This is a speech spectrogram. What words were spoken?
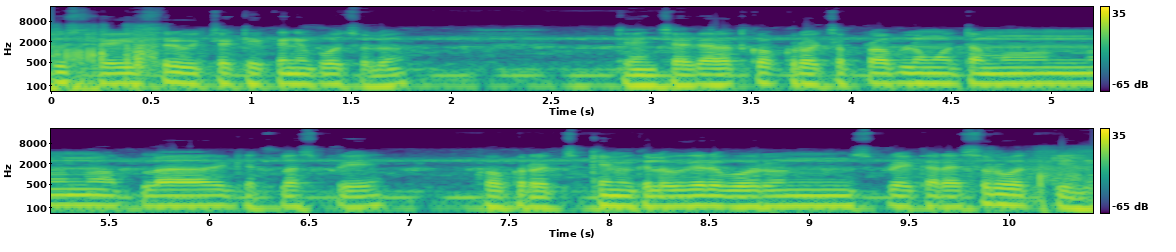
दुसऱ्या सर्व्हिसच्या ठिकाणी पोचलो त्यांच्या घरात कॉक्रोचचा प्रॉब्लेम होता म्हणून आपला घेतला स्प्रे कॉक्रोच केमिकल वगैरे भरून स्प्रे करायला सुरुवात केली.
